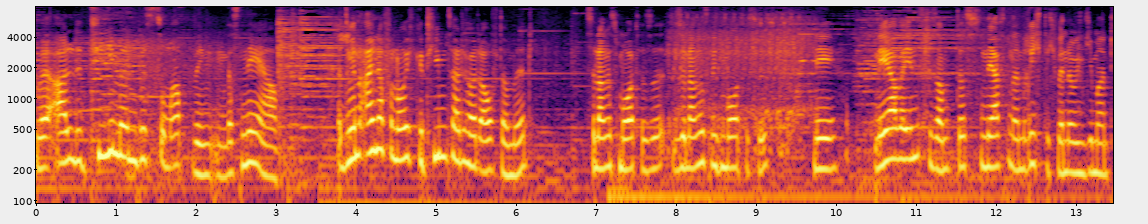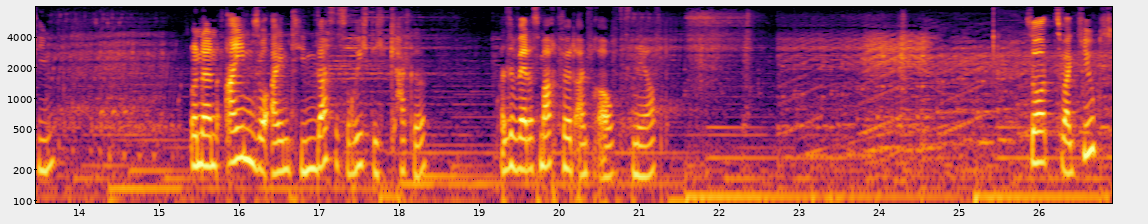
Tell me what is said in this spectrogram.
Weil alle teamen bis zum Abwinken. Das nervt. Also wenn einer von euch geteamt hat, hört auf damit. Solange es Mortis ist. Solange es nicht Mortis ist. Nee. Nee, aber insgesamt, das nervt dann richtig, wenn irgendjemand teamt. Und dann ein so ein Team, das ist so richtig kacke. Also wer das macht, hört einfach auf. Das nervt. So, zwei Cubes.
